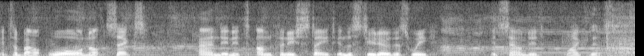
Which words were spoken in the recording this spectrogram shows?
it's about war, not sex, and in its unfinished state in the studio this week, it sounded like this.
